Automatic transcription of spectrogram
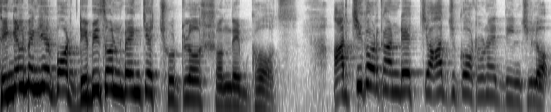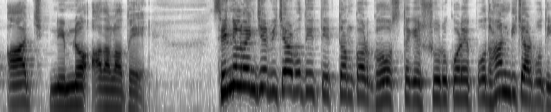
সিঙ্গেল বেঞ্চের পর ডিভিশন বেঞ্চে ছুটল সন্দীপ ঘোষ। আর্চিকর কাণ্ডে চার্জ গঠনের দিন ছিল আজ নিম্ন আদালতে। সিঙ্গেল বেঞ্চের বিচারপতি তীর্থঙ্কর ঘোষ থেকে শুরু করে প্রধান বিচারপতি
